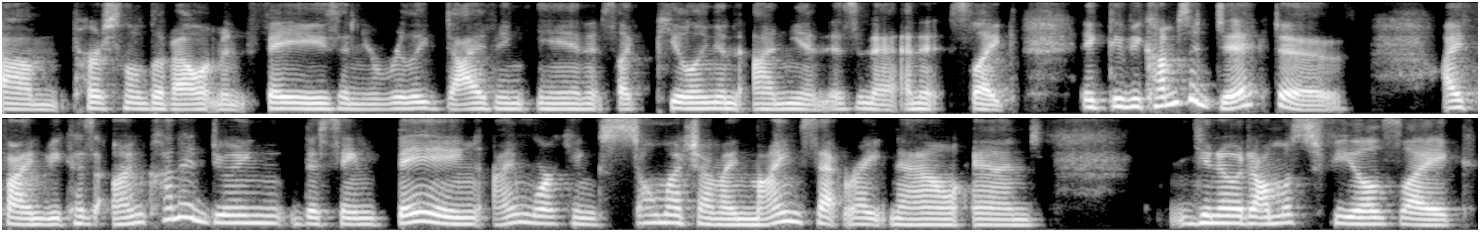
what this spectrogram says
um, personal development phase and you're really diving in it's like peeling an onion isn't it and it's like it becomes addictive i find because i'm kind of doing the same thing i'm working so much on my mindset right now and you know, it almost feels like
